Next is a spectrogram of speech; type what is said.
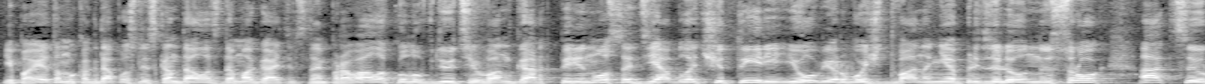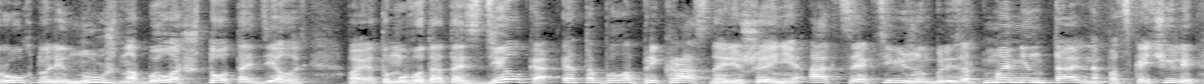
И поэтому, когда после скандала с домогательствами, провала Call of Duty Vanguard, переноса Diablo 4 и Overwatch 2 на неопределенный срок, акции рухнули, нужно было что-то делать. Поэтому вот эта сделка, это было прекрасное решение. Акции Activision Blizzard моментально подскочили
